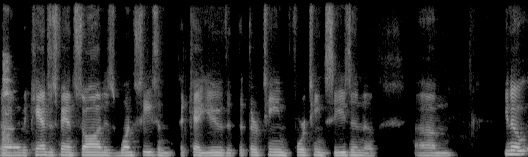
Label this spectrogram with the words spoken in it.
uh, the Kansas fans saw in his one season at KU, the, the 13 14 season. Uh, um, you know,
